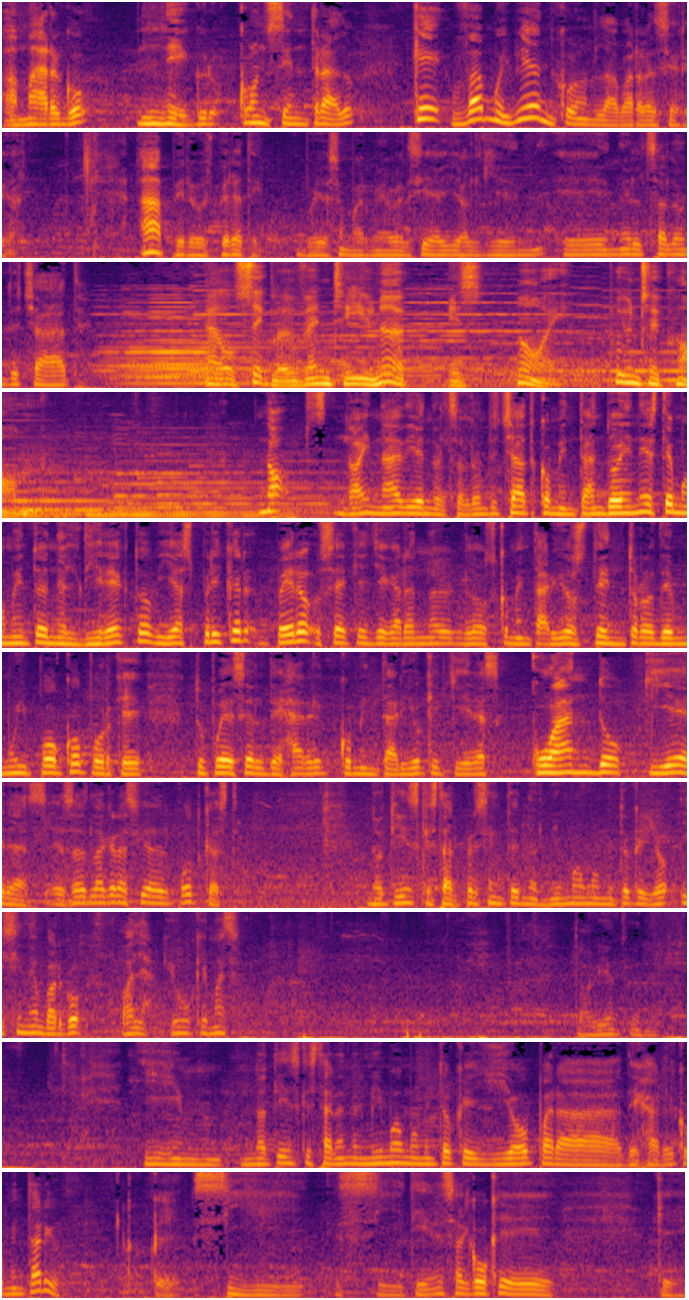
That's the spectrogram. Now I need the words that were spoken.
amargo, negro, concentrado, que va muy bien con la barra de cereal. Ah, pero espérate, voy a asomarme a ver si hay alguien en el salón de chat. El siglo XXI es hoy.com. No, no hay nadie en el salón de chat comentando en este momento en el directo vía Spreaker, pero sé que llegarán los comentarios dentro de muy poco porque tú puedes dejar el comentario que quieras cuando quieras. Esa es la gracia del podcast. No tienes que estar presente en el mismo momento que yo y sin embargo, hola, ¿qué hubo? ¿Qué más? Todavía no. Y no tienes que estar en el mismo momento que yo para dejar el comentario. Si, si tienes algo que, que,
